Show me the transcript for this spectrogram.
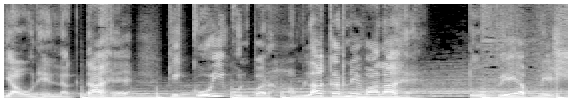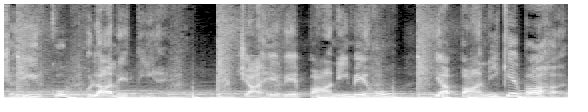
या उन्हें लगता है कि कोई उन पर हमला करने वाला है तो वे अपने शरीर को फुला लेती हैं। चाहे वे पानी में हो या पानी के बाहर,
